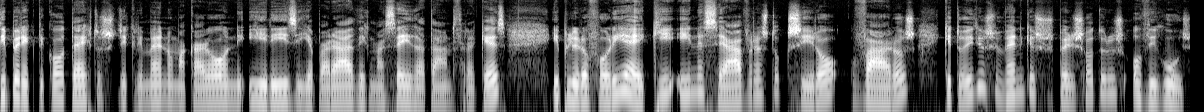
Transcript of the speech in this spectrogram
τι περιεκτικότητα έχει το συγκεκριμένο μακαρόνι ή ρύζι, για παράδειγμα, σε υδατάνθρακες, η πληροφορία εκεί είναι σε άβραστο, ξηρό βάρος και το ίδιο συμβαίνει και στους περισσότερους οδηγούς.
